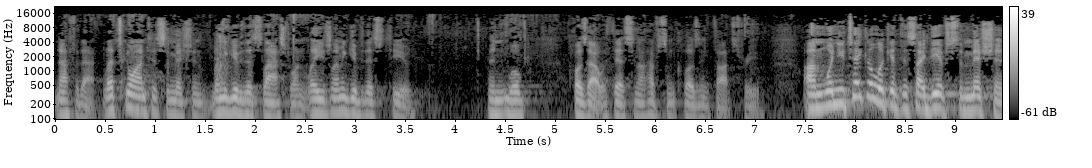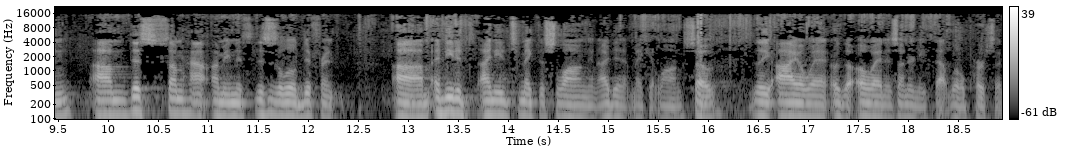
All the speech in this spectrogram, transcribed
Enough of that. Let's go on to submission. Let me give this last one. Ladies, let me give this to you. And we'll close out with this, and I'll have some closing thoughts for you. Um, when you take a look at this idea of submission, um, this somehow, I mean, this is a little different. Um, I, needed, I needed to make this long, and I didn't make it long. So the I-O-N, or the O-N is underneath that little person.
